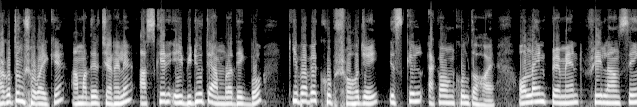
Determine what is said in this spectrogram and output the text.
স্বাগতম সবাইকে আমাদের চ্যানেলে। আজকের এই ভিডিওতে আমরা দেখব কীভাবে খুব সহজেই স্কিল অ্যাকাউন্ট খুলতে হয়। অনলাইন পেমেন্ট, ফ্রিল্যান্সিং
